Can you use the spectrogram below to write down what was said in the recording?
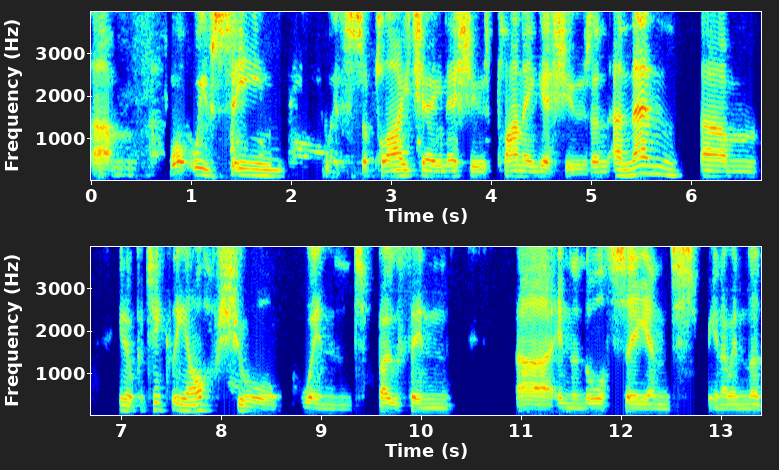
Um, what we've seen with supply chain issues, planning issues, and and then um, you know, particularly in offshore wind, both in uh, in the North Sea and you know in the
